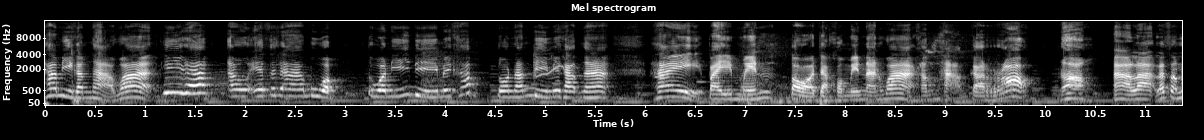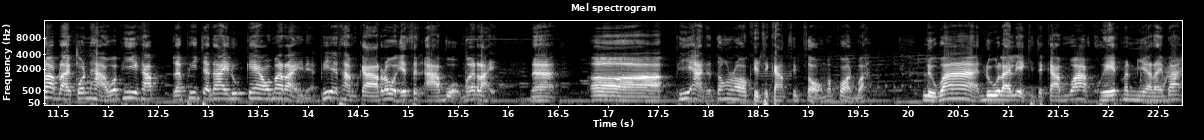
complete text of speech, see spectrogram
ถ้ามีคำถามว่าพี่ครับเอา SNR บวกตัวนี้ดีไหมครับ ตัวนั้นดีไหมครับนะฮะให้ไปเม้นต่อจากคอมเมนต์นั้นว่าคำถามการรอกน้องอ่าละแล้วสำหรับหลายคนถามว่าพี่ครับ แล้วพี่จะได้ลูกแก้วเมื่อไหร่เนี่ยพี่จะทำการโร่ SNR บวกเมื่อไหร่นะฮะเอ่อพี่อาจจะต้องรอกิจกรรม 12 มาก่อนวะ หรือว่าดูรายละเอียดกิจกรรมว่าเควสมันมีอะไรบ้าง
